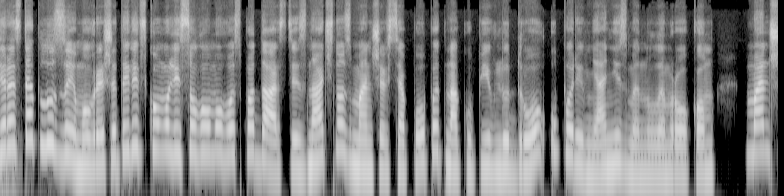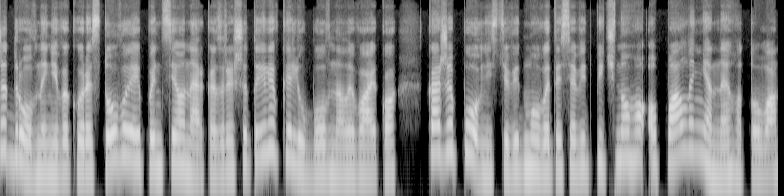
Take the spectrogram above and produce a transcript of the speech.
Через теплу зиму в Решетилівському лісовому господарстві значно зменшився попит на купівлю дров у порівнянні з минулим роком. Менше дров нині використовує і пенсіонерка з Решетилівки Любов Наливайко. Каже, повністю відмовитися від пічного опалення не готова.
